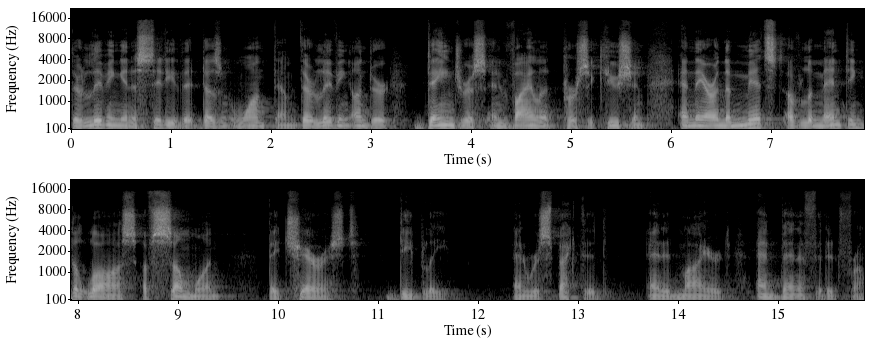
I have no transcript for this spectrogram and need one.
They're living in a city that doesn't want them. They're living under dangerous and violent persecution. And they are in the midst of lamenting the loss of someone they cherished deeply and respected and admired and benefited from.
